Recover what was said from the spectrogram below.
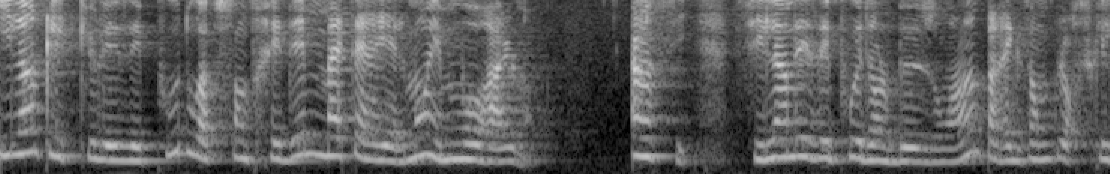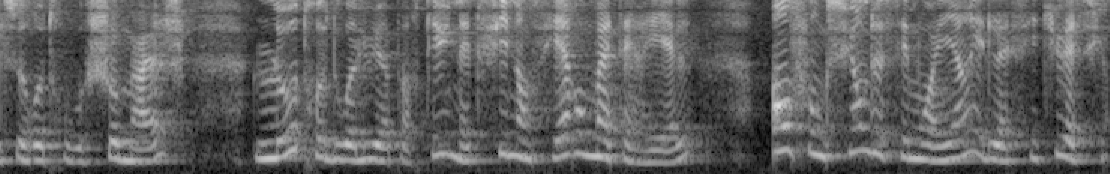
il implique que les époux doivent s'entraider matériellement et moralement. Ainsi, si l'un des époux est dans le besoin, par exemple lorsqu'il se retrouve au chômage, l'autre doit lui apporter une aide financière ou matérielle en fonction de ses moyens et de la situation.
